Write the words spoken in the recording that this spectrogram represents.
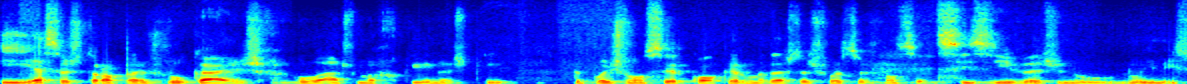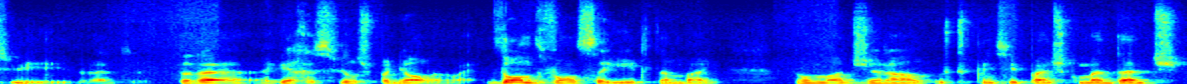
e essas tropas locais regulares marroquinas que depois vão ser, qualquer uma destas forças, vão ser decisivas no, no início e durante toda a Guerra Civil Espanhola, não é? De onde vão sair também, de um modo geral, os principais comandantes,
